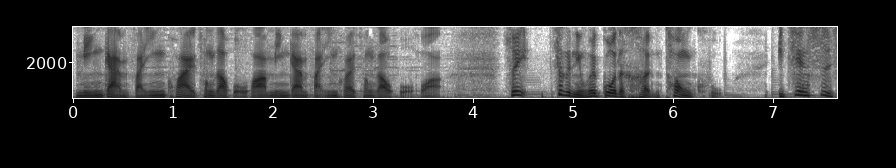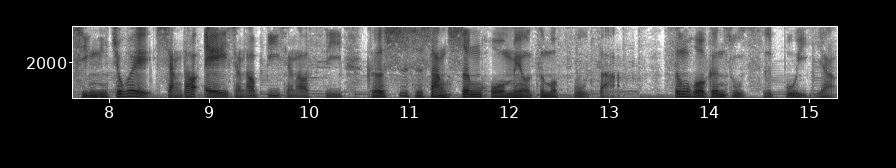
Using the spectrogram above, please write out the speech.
敏感、反应快，创造火花；敏感、反应快，创造火花。所以这个你会过得很痛苦。一件事情你就会想到 A，想到 B，想到 C。可是事实上，生活没有这么复杂，生活跟主持不一样。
